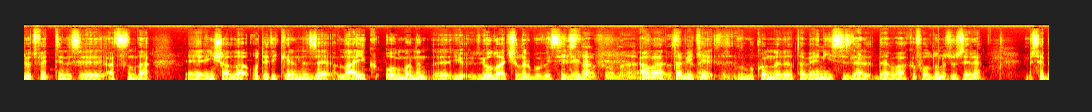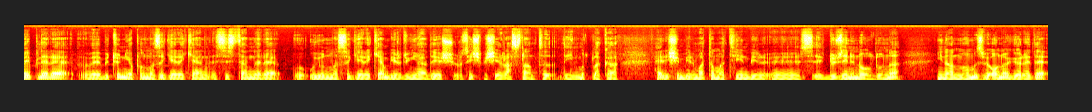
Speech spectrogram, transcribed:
lütfettiniz e, aslında ee, inşallah o dediklerinize layık olmanın e, yolu açılır bu vesileyle. Ama tabii ki bu konuları tabii en iyi sizler de vakıf olduğunuz üzere sebeplere ve bütün yapılması gereken sistemlere uyulması gereken bir dünyada yaşıyoruz. Hiçbir şey rastlantı değil. Mutlaka her işin bir matematiğin, bir e, düzenin olduğuna inanmamız ve ona göre de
